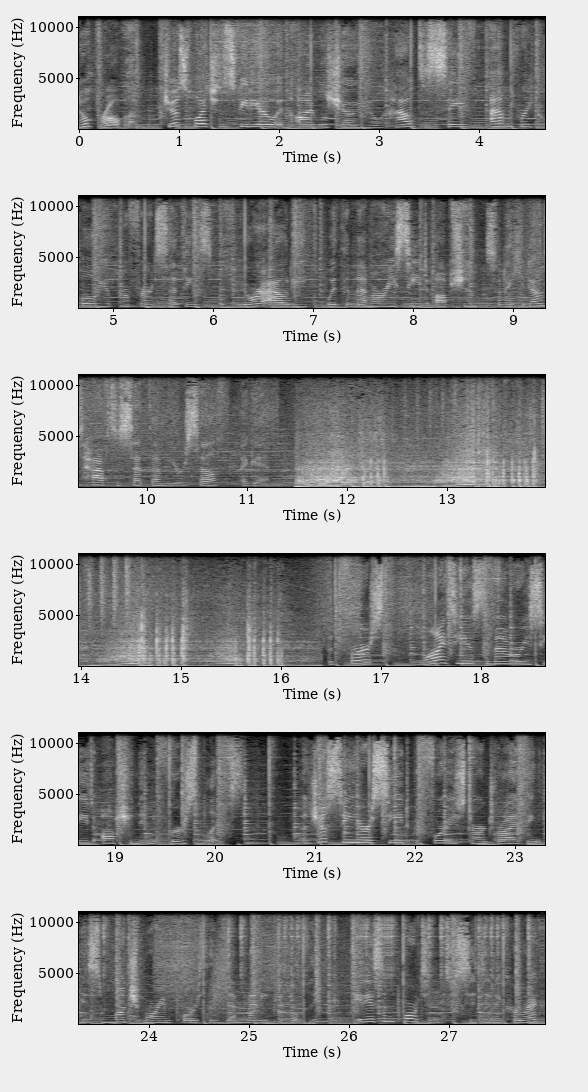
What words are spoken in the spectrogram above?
No problem. Just watch this video and I will show you how to save and recall your preferred settings of your Audi with the memory seat option so that you don't have to set them yourself again. First, why to use the memory seat option in the first place? Adjusting your seat before you start driving is much more important than many people think. It is important to sit in a correct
